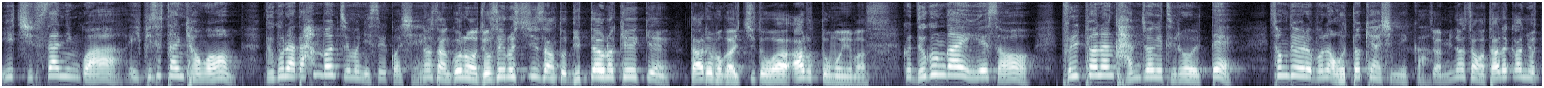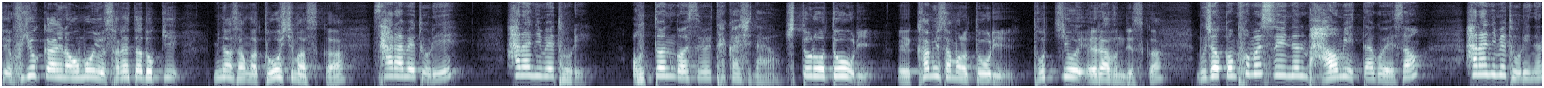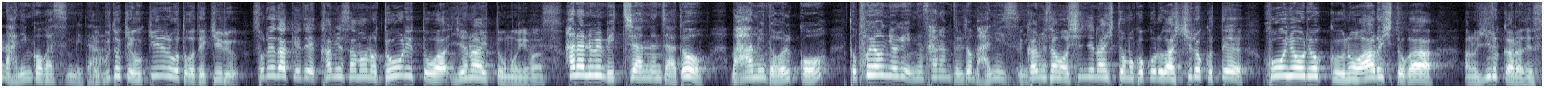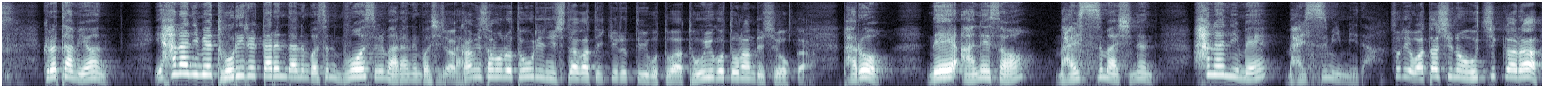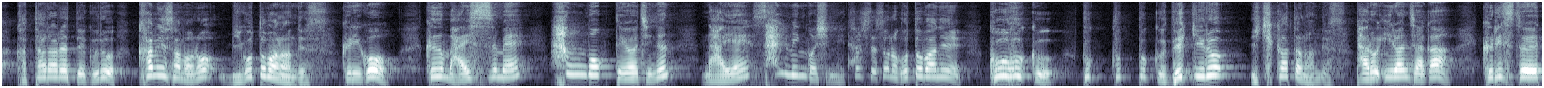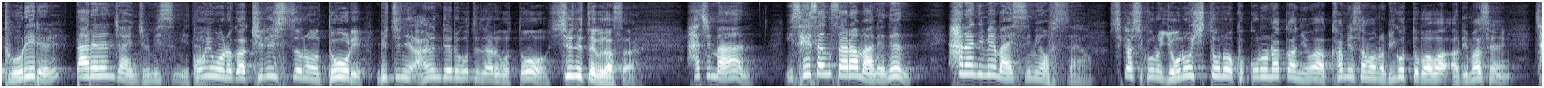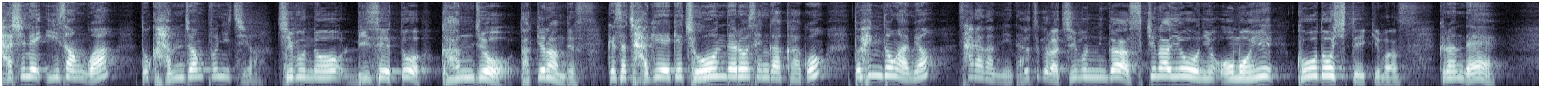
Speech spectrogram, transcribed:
이 집사님과 이 비슷한 경험 누구나 다 한 번쯤은 있을 것이에요. 皆さんこの女性の七さんと似たような経験誰もが一度はあると思います 그 누군가에 의해서 불편한 감정이 들어올 때 성도 여러분은 어떻게 하십니까? じゃあ皆さんは誰かによって不愉快な思いをされた時皆さんはどうしますか 사람의 도리, 하나님의 도리 어떤 것을 택하시나요? 人の通りえー神様の通りどっちを選ぶんですか 무조건 품을 수 있는 마음이 있다고 해서 하나님의 도리는 아닌 것 같습니다. 無条件受け入れることができるそれだけで神様の通りとは言えないと思います 하나님을 믿지 않는 자도 마음이 넓고 또 포용력이 있는 사람들도 많이 있습니다. 神様を信じない人も心が広くて包容力のある人があのいるからです 그렇다면 이 하나님의 도리를 따른다는 것은 무엇을 말하는 じゃあ 것일까요? 神様の通りに従って生きるということはどういうことなんでしょうか 바로 내 안에서 말씀하시는 하나님의 말씀입니다. それは私の内から語られてくる神様の御言葉なんです 그리고 그 말씀에 항복되어지는 나의 삶인 것입니다. そしてその言葉に幸福ぶ屈服できる生き方なんです 바로 이런 자가 그리스도의 도리를 따르는 자인 줄 믿습니다. こういうものがキリストの通り道に歩んでいることであることを信じてください 하지만 이 세상 사람 안에는 하나님의 말씀이 없어요. しかしこの世の人の心の中には神様の御言葉はありません 자신의 이성과 또 감정뿐이지요. 自分の理性と感情だけなんです 그래서 자기에게 좋은 대로 생각하고 또 행동하며 살아갑니다. ですから自分が好きなように思い行動していきます 그런데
